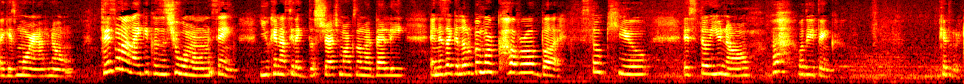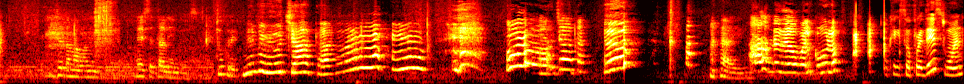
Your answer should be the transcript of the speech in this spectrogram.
Like it's more, I don't know. This one I like it because it's true what my mom is saying you cannot see like the stretch marks on my belly and it's like a little bit more cover up but it's still cute it's still you know what do you think ¿Qué tú crees? Ese está más bonito. Ese está lindo. ¿Tú crees? Me veo chata. Oh, chata. ¿A dónde se fue el culo? Okay, so for this one,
